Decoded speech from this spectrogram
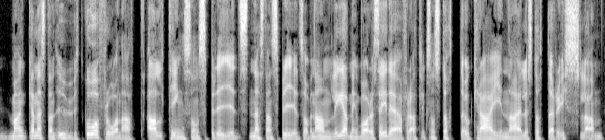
man kan nästan utgå från att allting som sprids nästan sprids av en anledning, vare sig det är för att liksom stötta Ukraina eller stötta Ryssland.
